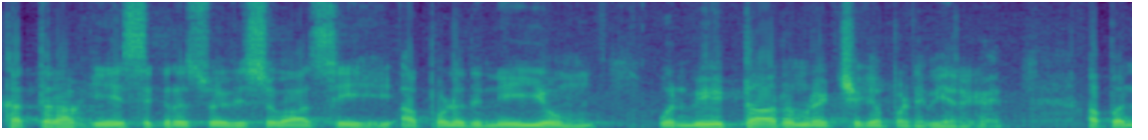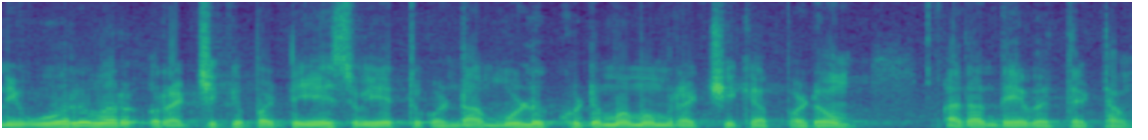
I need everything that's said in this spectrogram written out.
கத்தராக இயேசு கிறிஸ்துவ விசுவாசி அப்பொழுது நீயும் உன் வீட்டாரும் ரட்சிக்கப்படுவீர்கள் அப்போ நீ ஒருவர் ரட்சிக்கப்பட்டு இயேசுவை ஏற்றுக்கொண்டால் முழு குடும்பமும் ரட்சிக்கப்படும் அதான் தேவ திட்டம்.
